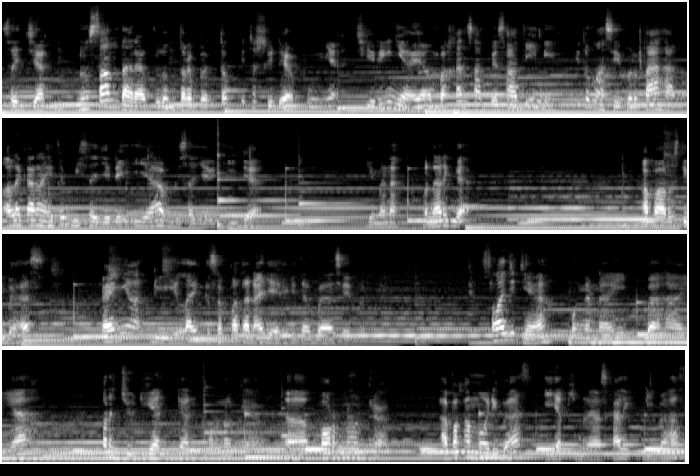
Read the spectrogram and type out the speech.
sejak Nusantara belum terbentuk itu sudah punya cirinya yang bahkan sampai saat ini itu masih bertahan. Oleh karena itu bisa jadi iya bisa jadi tidak. Gimana? Menarik nggak apa harus dibahas? Kayaknya di lain kesempatan aja ya kita bahas itu. Selanjutnya mengenai bahaya perjudian dan pornografi uh, pornografi. Apakah mau dibahas? Iya sebenarnya sekali. Dibahas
